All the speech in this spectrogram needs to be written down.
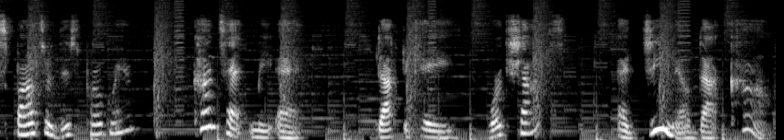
sponsor this program, contact me at drkworkshops at gmail.com.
